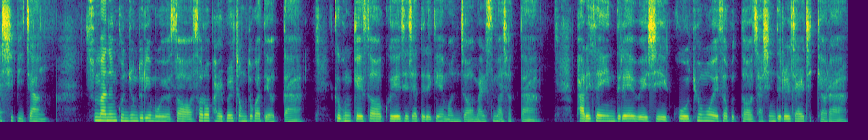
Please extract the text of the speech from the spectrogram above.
12장 수많은 군중들이 모여서 서로 밟을 정도가 되었다. 그분께서 그의 제자들에게 먼저 말씀하셨다. 바리새인들의 외식 곧 효모에서부터 자신들을 잘 지켜라.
